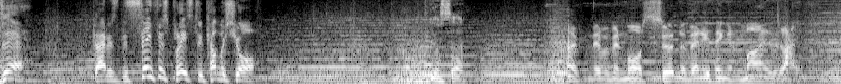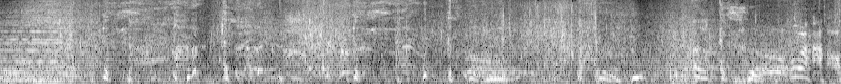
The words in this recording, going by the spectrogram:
There. That is the safest place to come ashore. You're certain? I've never been more certain of anything in my life. wow.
